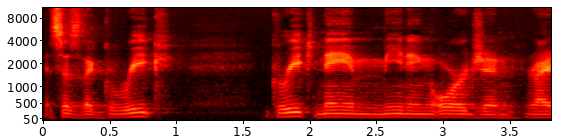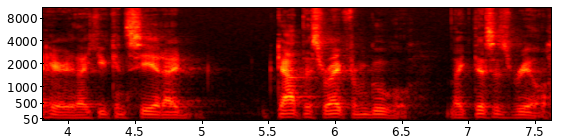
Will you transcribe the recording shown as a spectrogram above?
It says the greek Greek name meaning origin right here. Like you can see it. I got this right from Google. Like this is real.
